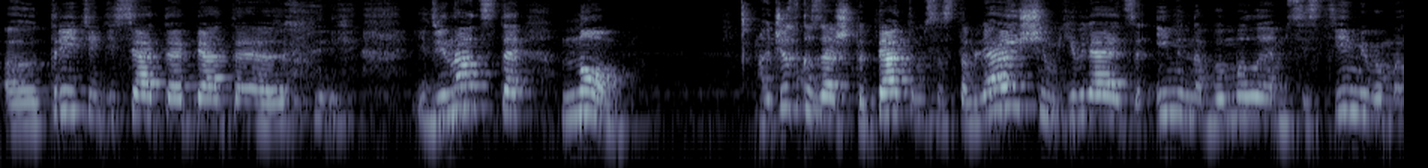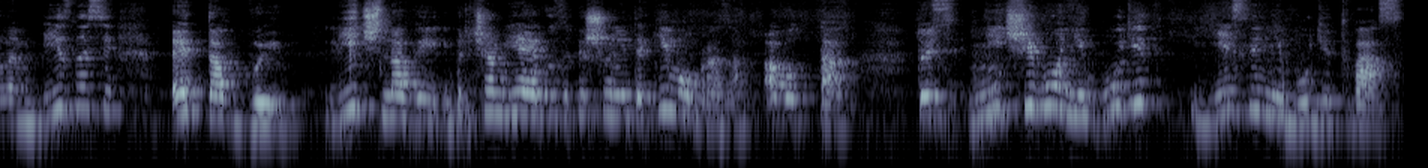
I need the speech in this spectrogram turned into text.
э, третья, десятая, пятая и двенадцатая, но хочу сказать, что пятым составляющим является именно в MLM-системе, в MLM-бизнесе, это вы, лично вы, и причем я его запишу не таким образом, а вот так. То есть ничего не будет, если не будет вас.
